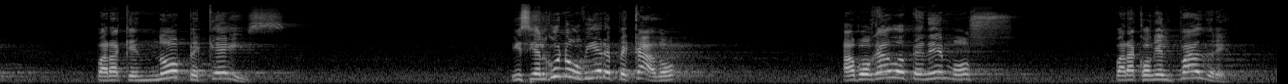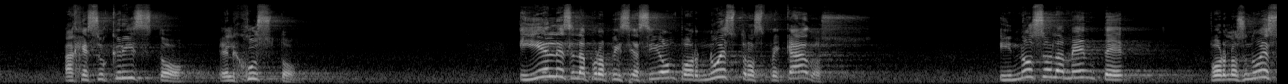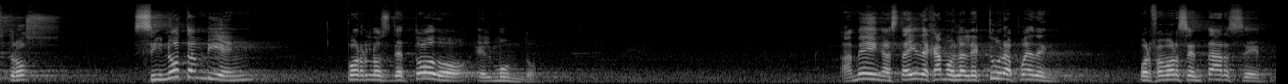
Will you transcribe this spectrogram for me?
para que no pequéis. Y si alguno hubiere pecado, abogado tenemos para con el Padre, a Jesucristo el justo y Él es la propiciación por nuestros pecados. Y no solamente por los nuestros, sino también por los de todo el mundo. Amén. Hasta ahí dejamos la lectura. Pueden, por favor, sentarse.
